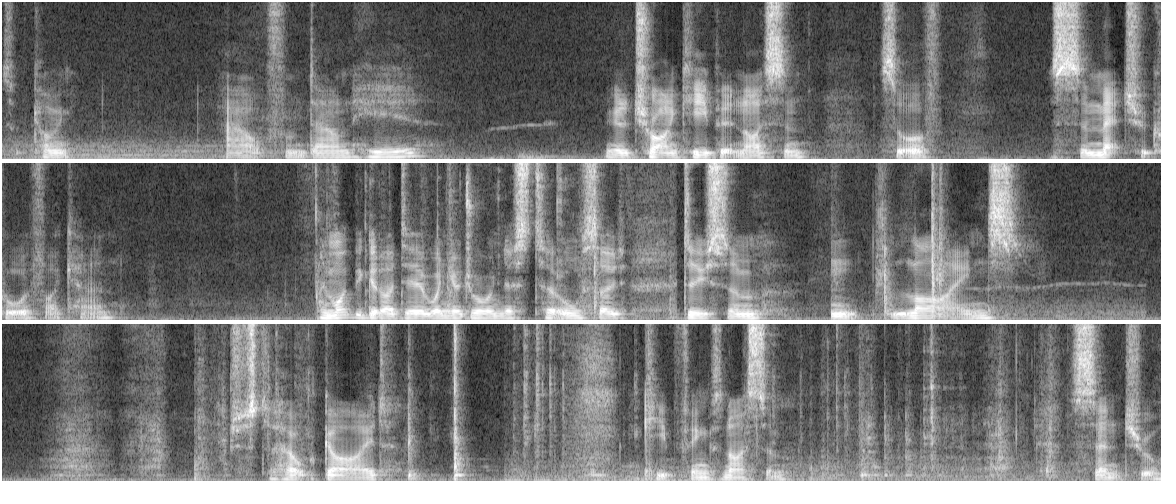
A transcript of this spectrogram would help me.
sort of coming out from down here. I'm going to try and keep it nice and sort of symmetrical if I can. It might be a good idea when you're drawing this to also do some lines just to help guide keep things nice and central.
